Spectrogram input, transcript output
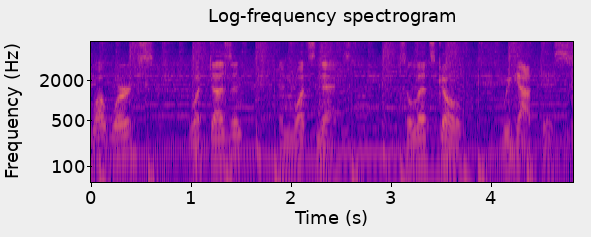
what works, what doesn't, and what's next. So let's go. We got this.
